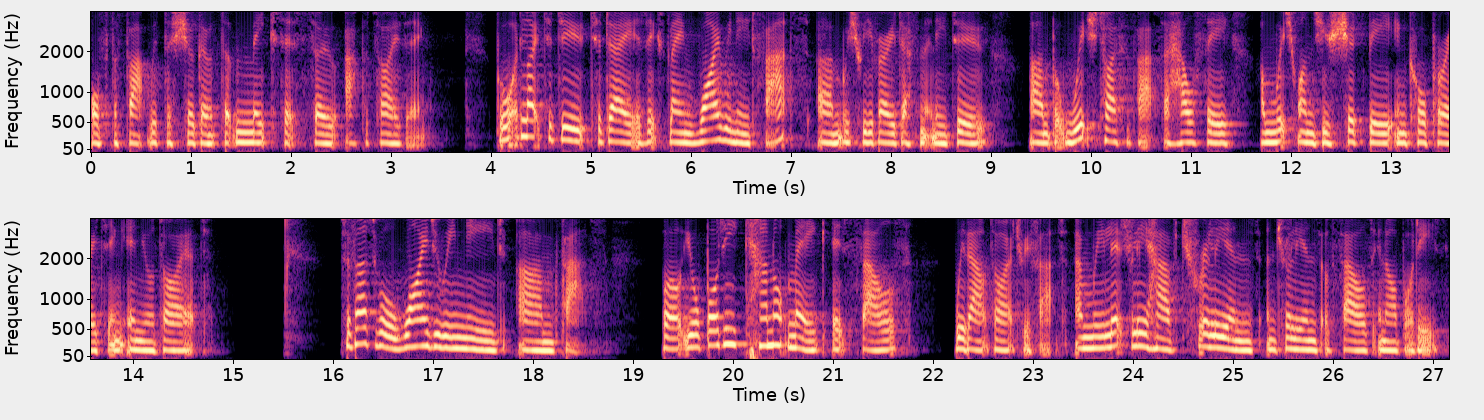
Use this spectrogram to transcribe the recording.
of the fat with the sugar that makes it so appetizing. But what I'd like to do today is explain why we need fats, um, which we very definitely do, um, but which type of fats are healthy and which ones you should be incorporating in your diet. So, first of all, why do we need um, fats? Well, your body cannot make its cells without dietary fat. And we literally have trillions and trillions of cells in our bodies.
